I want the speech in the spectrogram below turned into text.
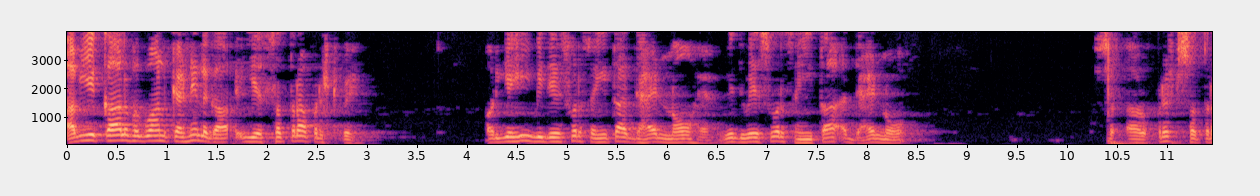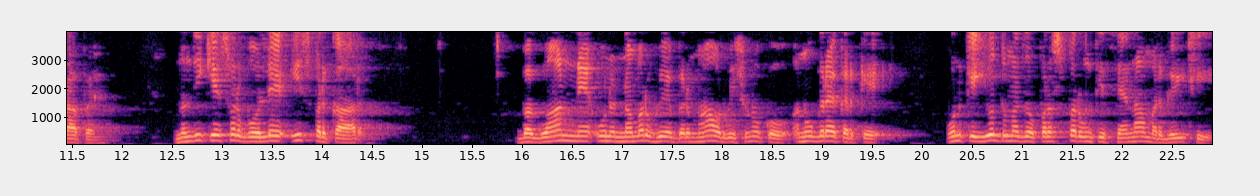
अब ये काल भगवान कहने लगा, ये सत्रह पृष्ठ पे। और यही विदेश्वर संहिता अध्याय नौ है। विद्वेश्वर संहिता अध्याय नौ। और पृष्ठ सत्रह पे। नंदिकेश्वर बोले, इस प्रकार भगवान ने उन नमर हुए ब्रह्मा और विष्णु को अनुग्रह करके उनके युद्ध में जो परस्पर उनकी सेना मर गई थी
